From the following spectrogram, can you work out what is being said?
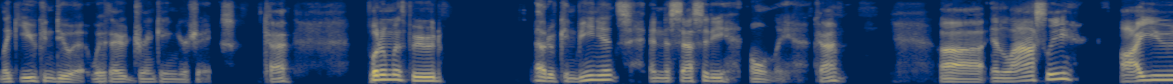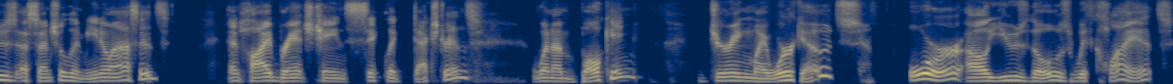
Like you can do it without drinking your shakes. Okay? Put them with food out of convenience and necessity only, okay? Uh, and lastly, I use essential amino acids and high branch chain cyclic dextrins when I'm bulking during my workouts, or I'll use those with clients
